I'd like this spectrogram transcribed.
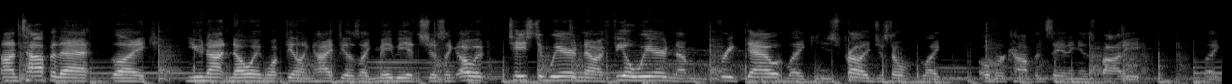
on top of that, like you not knowing what feeling high feels like, maybe it's just like, oh, it tasted weird. Now I feel weird and I'm freaked out. Like he's probably just over like overcompensating his body, like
